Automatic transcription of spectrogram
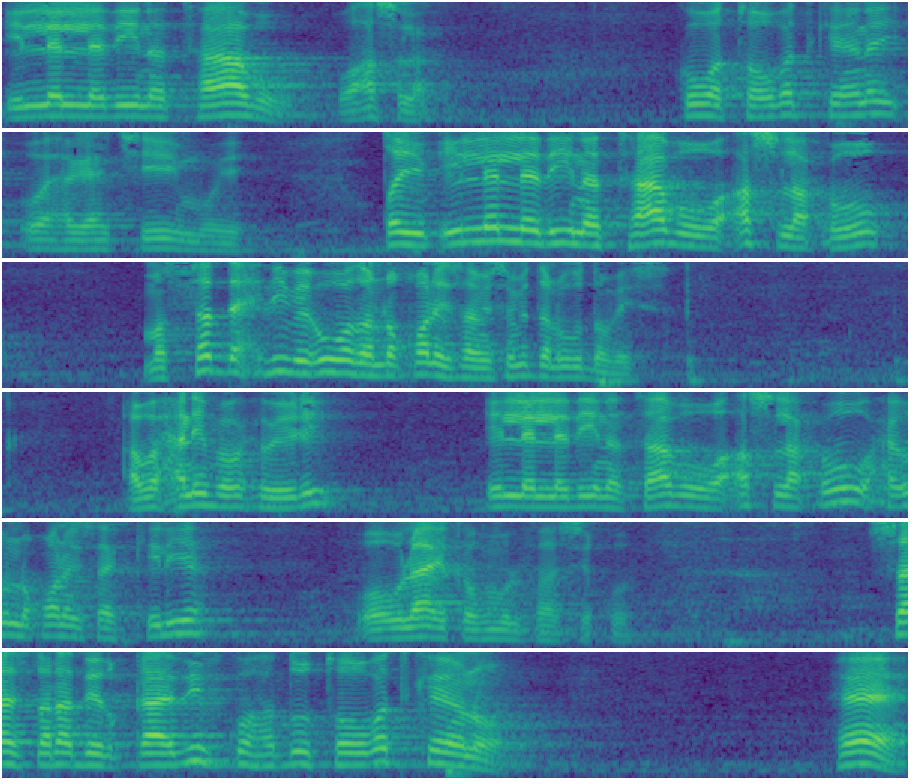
ila aladiina taabuu wa aslaxuu kuwa toobad keenay oo hagaajiyey mooye. Ayib ila aladiina taabuu wa aslaxuu ma saddexdii bay u wada noqonaysaa mise middan ugu dambaysa. Abuu xaniifa wuxuu yidhi ila aladiina taabuu wa aslaxuu waxay u noqonaysaa keliya wa ulaa'ika hum lfaasiquun saas daraaddeed qaadifku hadduu towbad keeno hee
